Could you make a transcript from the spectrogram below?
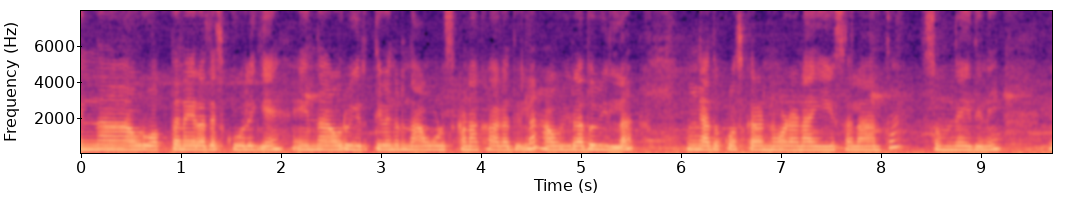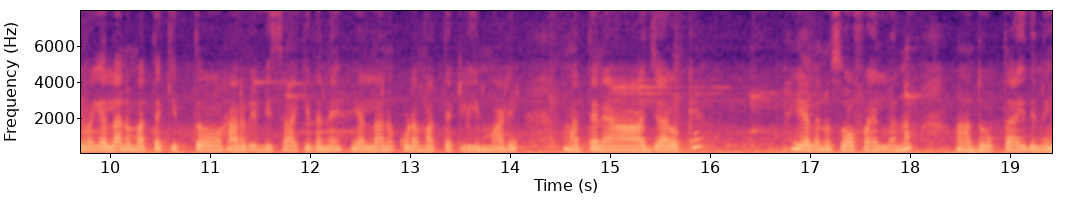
ಇನ್ನು ಅವರು ಹೋಗ್ತಾನೆ ಇರೋದೇ ಸ್ಕೂಲಿಗೆ ಇನ್ನು ಅವರು ಇರ್ತೀವಿ ಅಂದ್ರೆ ನಾವು ಉಳಿಸ್ಕೊಳಕ್ಕಾಗೋದಿಲ್ಲ ಅವ್ರು ಇರೋದು ಇಲ್ಲ. ಅದಕ್ಕೋಸ್ಕರ ನೋಡೋಣ ಈ ಸಲ ಅಂತ ಸುಮ್ಮನೆ ಇದ್ದೀನಿ. ಇವಾಗ ಎಲ್ಲನೂ ಮತ್ತೆ ಕಿತ್ತು ಅರವಿ ಬಿಸಾಕಿದ್ದಾನೆ. ಎಲ್ಲನೂ ಕೂಡ ಮತ್ತೆ ಕ್ಲೀನ್ ಮಾಡಿ ಮತ್ತೆ ಆ ಜಾಗಕ್ಕೆ ಎಲ್ಲನೂ ಸೋಫಾ ಎಲ್ಲನೂ ದೂಗ್ತಾ ಇದ್ದೀನಿ.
